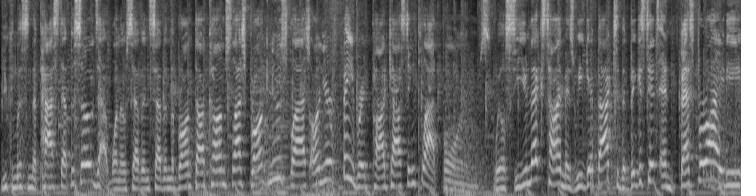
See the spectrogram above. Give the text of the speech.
You can listen to past episodes at 1077thebronc.com slash Bronc News Flash on your favorite podcasting platforms. We'll see you next time as we get back to the biggest hits and best variety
